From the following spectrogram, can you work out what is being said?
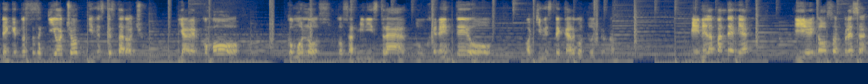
de que tú estás aquí 8, tienes que estar 8. Y a ver cómo, cómo los, los administra tu gerente o, o quien esté a cargo tuyo, ¿no? Viene la pandemia y, oh sorpresa,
